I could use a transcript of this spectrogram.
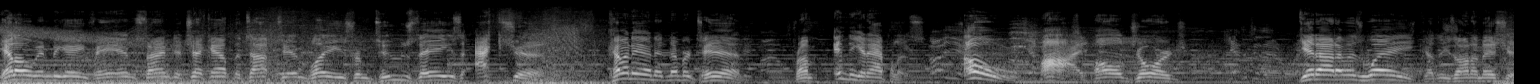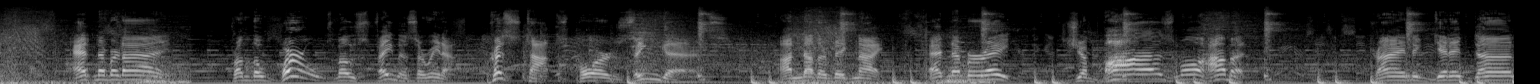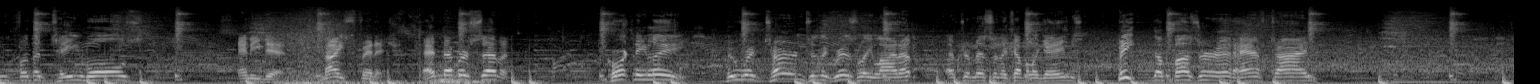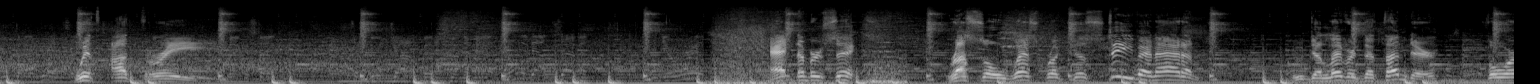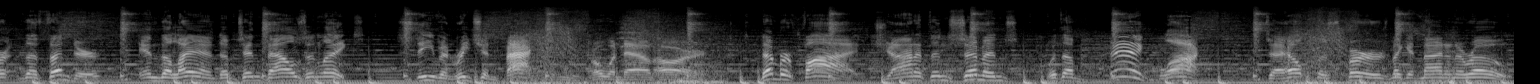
Hello, NBA fans. Time to check out the top 10 plays from Tuesday's action. Coming in at number 10 from Indianapolis. Oh, my, Paul George. Get out of his way because he's on a mission. At number 9 from the world's most famous arena, Kristaps Porzingis. Another big night. At number 8, Shabazz Muhammad trying to get it done for the T Wolves, and he did. Nice finish. At number seven, Courtney Lee, who returned to the Grizzly lineup after missing a couple of games, beat the buzzer at halftime with a three. At number six, Russell Westbrook to Steven Adams who delivered the thunder for the thunder in the land of 10,000 lakes. Steven reaching back throwing down hard. Number five, Jonathan Simmons with a big block to help the Spurs make it nine in a row.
